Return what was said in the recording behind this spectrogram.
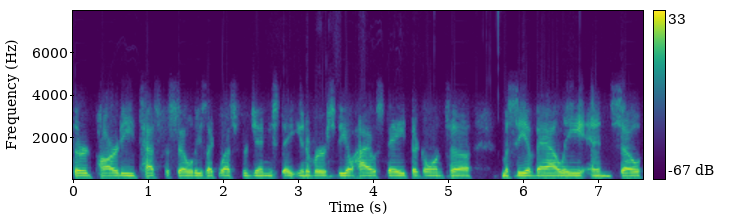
third party test facilities like West Virginia State University, Ohio State. They're going to Mesilla Valley, and so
